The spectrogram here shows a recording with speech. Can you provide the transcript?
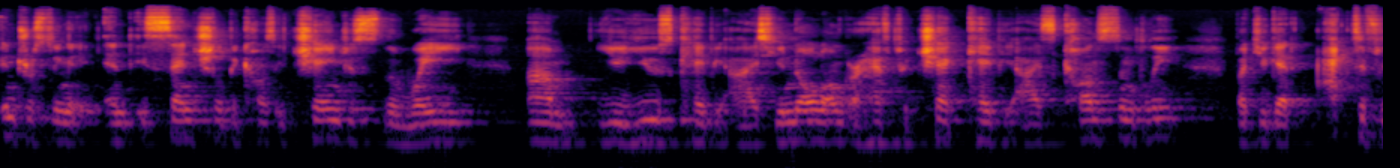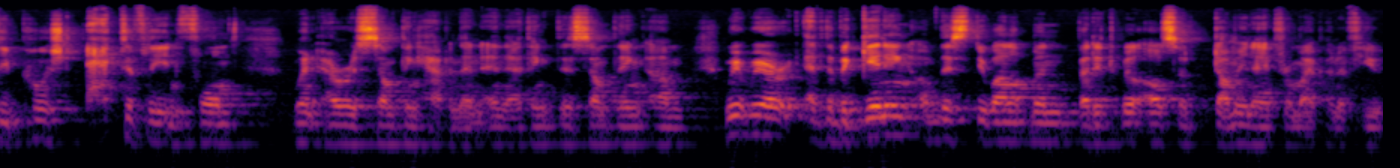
interesting and essential because it changes the way um, you use KPIs. You no longer have to check KPIs constantly, but you get actively pushed, actively informed whenever something happens. And, and I think this is something um, we, we're at the beginning of this development, but it will also dominate, from my point of view,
